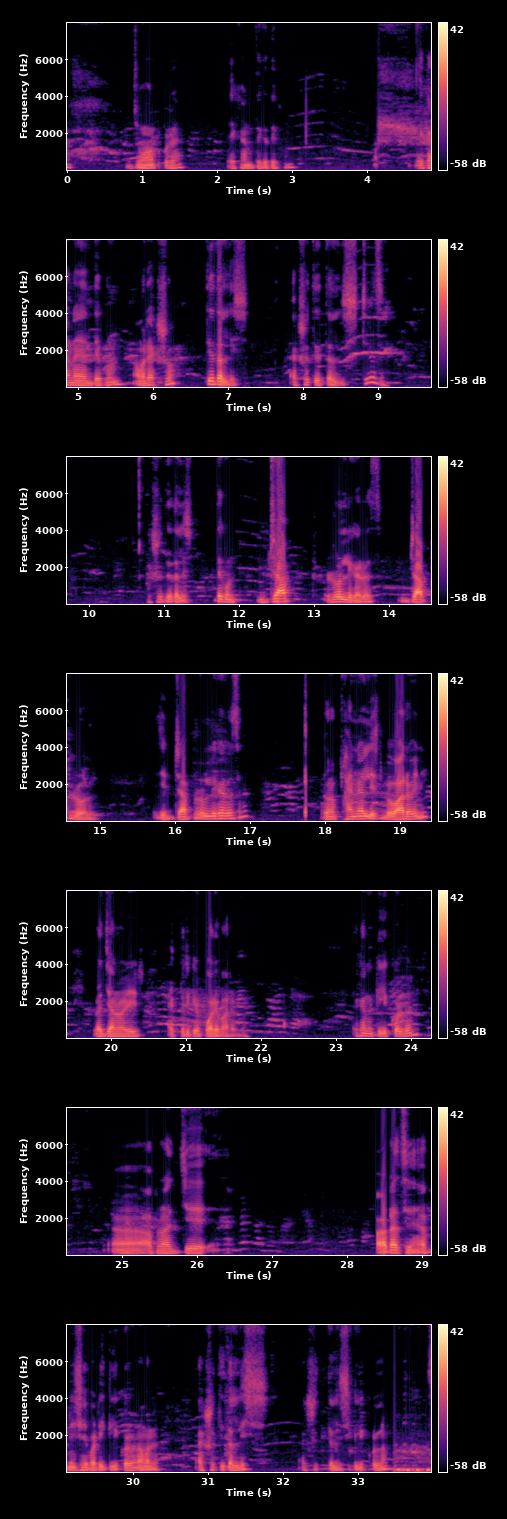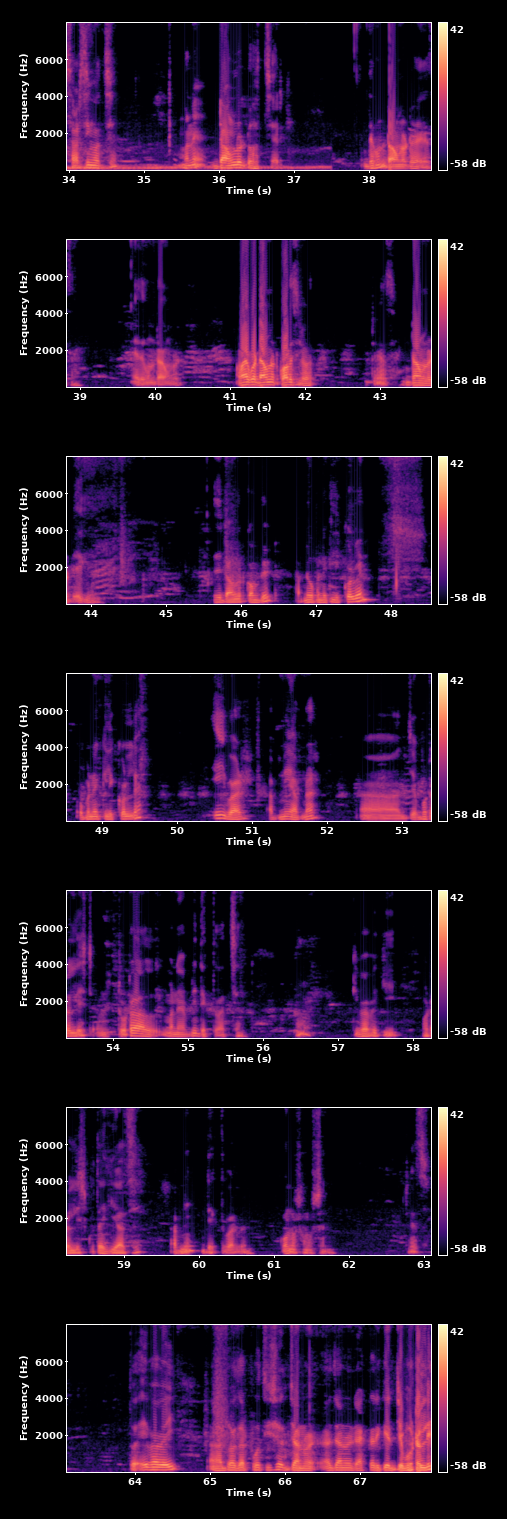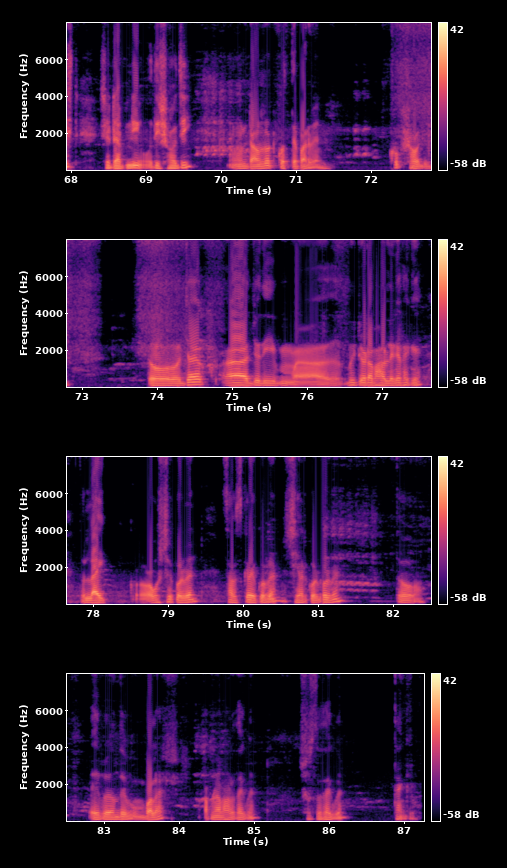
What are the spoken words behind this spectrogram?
জুম আউট করে এখান থেকে দেখুন। এখানে দেখুন, আমার একশো তেতাল্লিশ। একশো তেতাল্লিশ, ঠিক আছে? একশো তেতাল্লিশ। দেখুন ড্রাফট রোল লেখা রয়েছে ড্রাফট রোল যে ড্রাফট রোল লেখা রয়েছে না এখন ফাইনাল লিস্ট বার হয়নি ওরা জানুয়ারির এক তারিখের পরে বার হবে। এখানে ক্লিক করবেন আপনার যে পার্ট আছে, আপনি সেই পার্টি ক্লিক করবেন, আমার একশো তেতাল্লিশ, একশো তেতাল্লিশে ক্লিক করলাম। সার্চিং হচ্ছে মানে ডাউনলোড হচ্ছে আর কি। দেখুন ডাউনলোড হয়ে গেছে। এই দেখুন ডাউনলোড আমার একবার ডাউনলোড করা ছিল। ঠিক আছে ডাউনলোড এগিয়ে এই ডাউনলোড কমপ্লিট আপনি ওপেনে ক্লিক করবেন। ওপেনে ক্লিক করলে এইবার আপনি আপনার যে ভোটার লিস্ট টোটাল মানে আপনি দেখতে পাচ্ছেন। কীভাবে কি ভোটার লিস্ট কোথায় গিয়ে আছে, আপনি দেখতে পারবেন। কোনো সমস্যা নেই। ঠিক আছে? তো এইভাবেই দু হাজার পঁচিশের জানুয়ারি জানুয়ারির এক তারিখের যে ভোটার লিস্ট, সেটা আপনি অতি সহজেই ডাউনলোড করতে পারবেন। খুব সহজেই। তো যাই হোক যদি ভিডিওটা ভালো লেগে থাকে, তো লাইক অবশ্যই করবেন, সাবস্ক্রাইব করবেন, শেয়ার করবেন। তো এই পর্যন্ত বলার। আপনারা ভালো থাকবেন, সুস্থ থাকবেন। Thank you.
